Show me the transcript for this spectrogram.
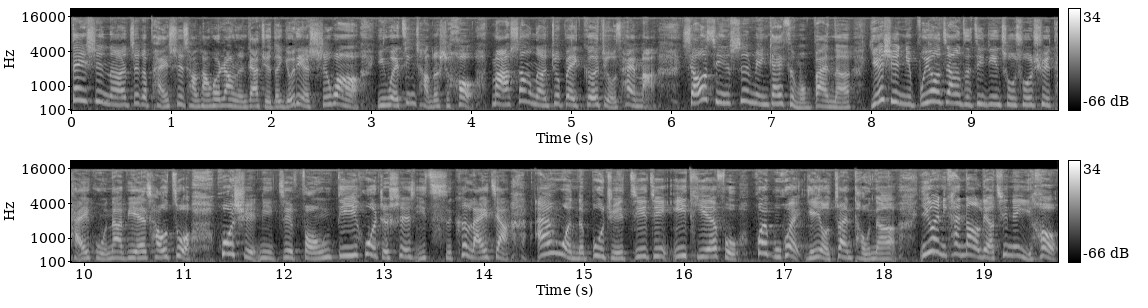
但是呢，这个盘势常常会让人家觉得有点失望哦，因为进场的时候马上呢就被割韭菜嘛。小型市民该怎么办呢？也许你不用这样子进进出出去台股那边操作，或许你这逢低，或者是以此刻来讲安稳的布局基金 ETF，会不会也有赚头呢？因为你看到两千年以后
